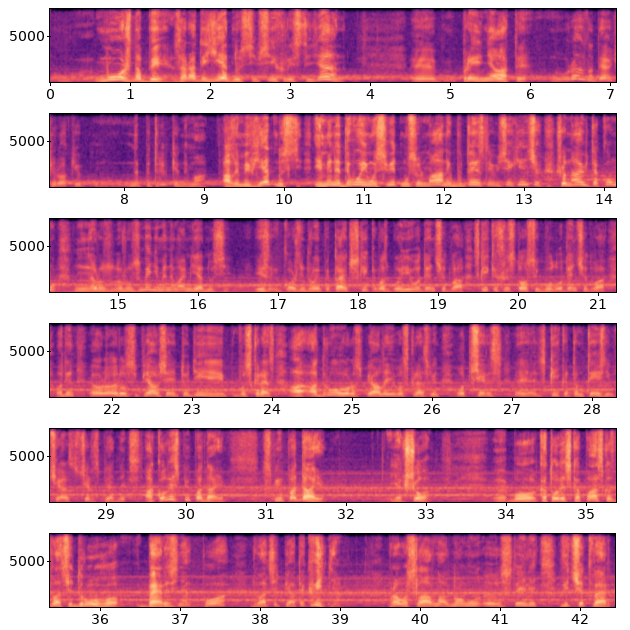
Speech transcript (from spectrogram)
можна би заради єдності всіх християн е, прийняти ну, раз на 9 років не Петрівки нема. Але ми в єдності, і ми не дивуємо світ, мусульмани, буддистів і всіх інших, що навіть в такому розумінні ми не маємо єдності. І кожен другий питає, скільки у вас богів, один чи два, скільки Христосів було, один чи два, один е, розп'явся і тоді і воскрес, а, а другого розп'яли і воскрес він. От через е, скільки там тижнів, час, через п'ять днів. А коли співпадає? Співпадає, якщо Е, бо католицька Пасха з 22 березня по 25 квітня. Православна в новому е, стилі від 4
